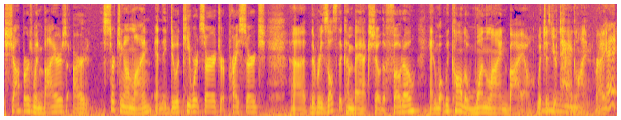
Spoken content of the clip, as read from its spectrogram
shoppers, when buyers are searching online and they do a keyword search or a price search, uh, the results that come back show the photo and what we call the one line bio, which is your tagline, right? Okay.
